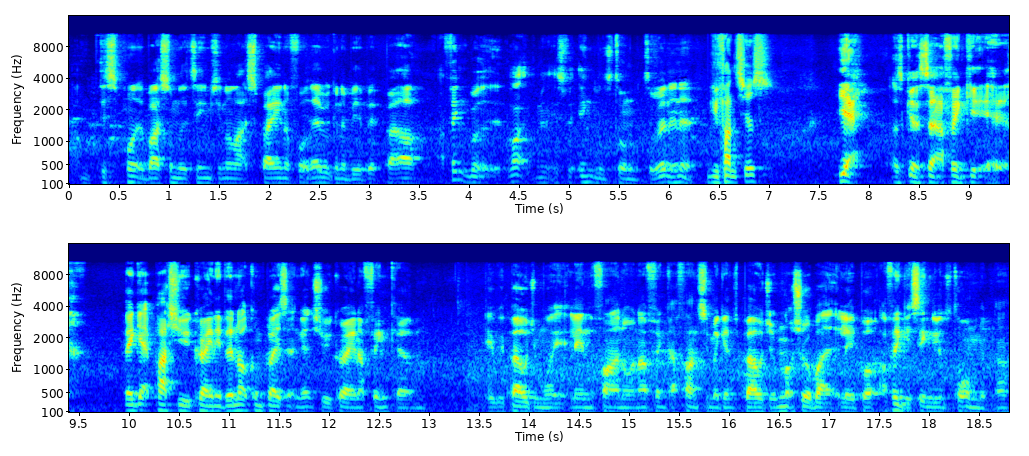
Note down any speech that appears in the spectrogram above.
I'm disappointed by some of the teams. You know, like Spain. I thought they were going to be a bit better. I think, like, I mean, it's for England's tournament to win, isn't it? You fancy us? Yeah, I was going to say. I think it, they get past Ukraine. If they're not complacent against Ukraine, I think. Um, it was Belgium or Italy in the final, and I think I fancy them against Belgium. I'm not sure about Italy, but I think it's England's tournament now.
